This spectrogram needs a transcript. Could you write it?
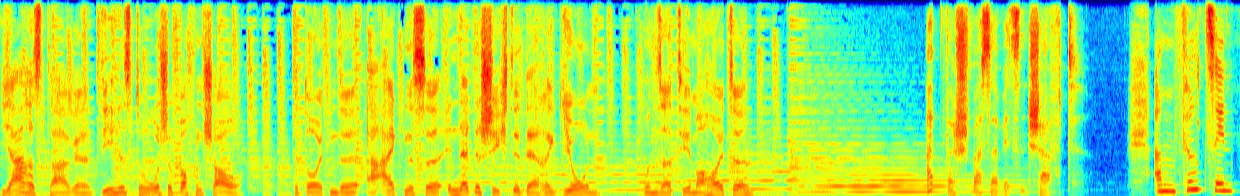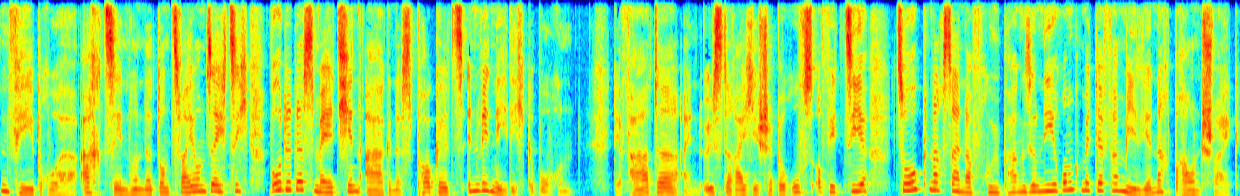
Jahrestage, die historische Wochenschau. Bedeutende Ereignisse in der Geschichte der Region. Unser Thema heute Abwaschwasserwissenschaft. Am 14. Februar 1862 wurde das Mädchen Agnes Pockels in Venedig geboren. Der Vater, ein österreichischer Berufsoffizier, zog nach seiner Frühpensionierung mit der Familie nach Braunschweig.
